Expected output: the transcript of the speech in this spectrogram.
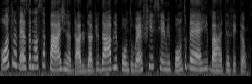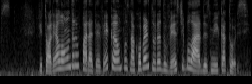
ou através da nossa página www.ufsm.br/tv Campus. Vitória Londero para a TV Campus na cobertura do vestibular 2014.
